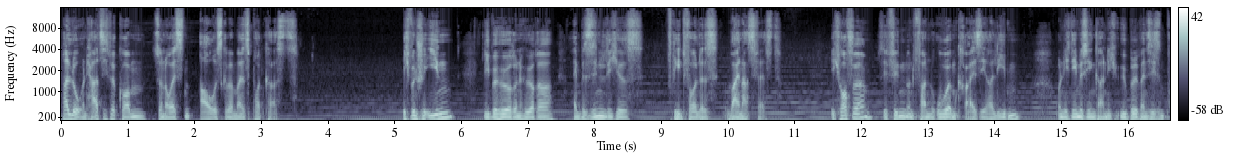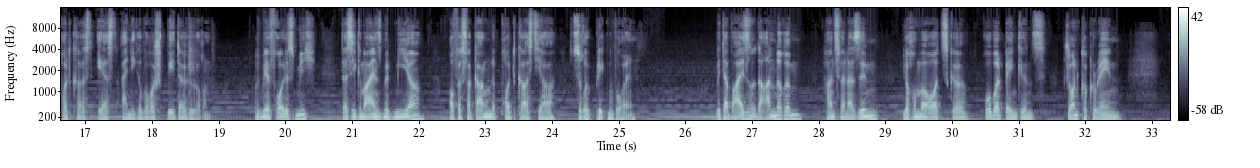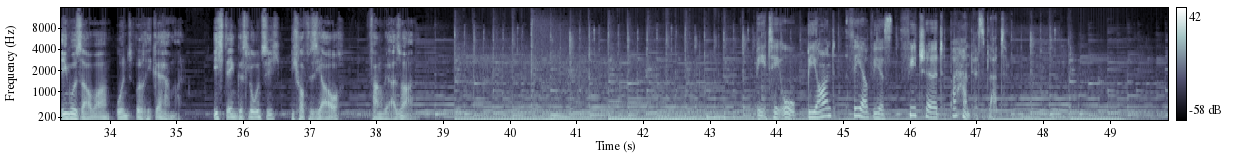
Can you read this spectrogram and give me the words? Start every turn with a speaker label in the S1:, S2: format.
S1: Hallo und herzlich willkommen zur neuesten Ausgabe meines Podcasts. Ich wünsche Ihnen, liebe Hörerinnen und Hörer, ein besinnliches, friedvolles Weihnachtsfest. Ich hoffe, Sie finden und fanden Ruhe im Kreise Ihrer Lieben und ich nehme es Ihnen gar nicht übel, wenn Sie diesen Podcast erst einige Wochen später hören. Und mir freut es mich, dass Sie gemeinsam mit mir auf das vergangene Podcastjahr zurückblicken wollen. Mit dabei sind unter anderem Hans-Werner Sinn, Jochen Marotzke, Robert Benkens, John Cochrane, Ingo Sauer und Ulrike Herrmann. Ich denke, es lohnt sich. Ich hoffe, Sie auch. Fangen wir also an.
S2: BTO Beyond the Obvious featured bei Handelsblatt.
